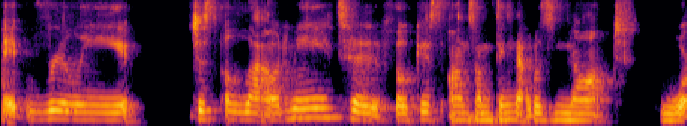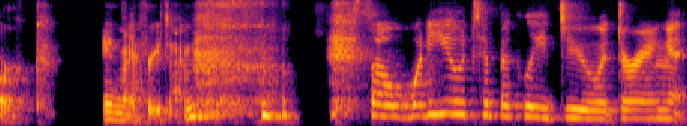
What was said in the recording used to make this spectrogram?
it really just allowed me to focus on something that was not work in my free time. so what do you typically do during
